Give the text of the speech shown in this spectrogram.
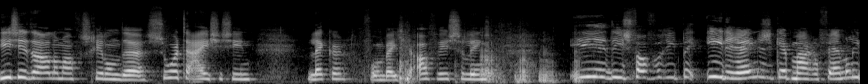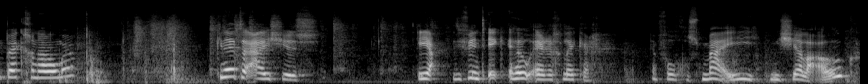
Hier zitten allemaal verschillende soorten ijsjes in. Lekker voor een beetje afwisseling. Die is favoriet bij iedereen, dus ik heb maar een family pack genomen. Knetterijsjes. Ja, die vind ik heel erg lekker. En volgens mij Michelle ook.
